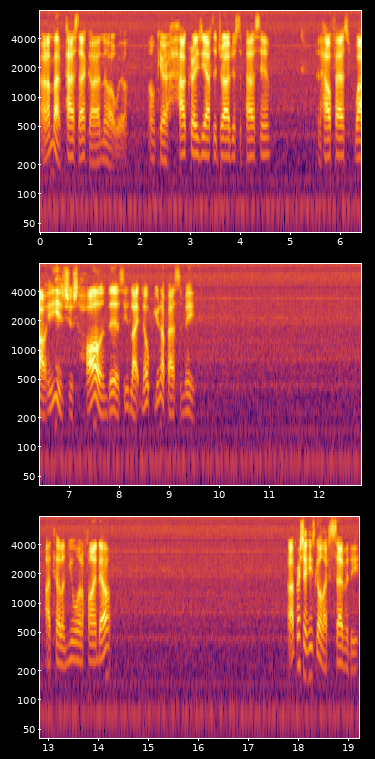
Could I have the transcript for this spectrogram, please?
Alright, I'm about to pass that guy. I know I will. I don't care how crazy I have to drive just to pass him. And how fast. Wow, he is just hauling this. He's like, nope, you're not passing me. I tell him, you want to find out? I'm pretty sure he's going like 70.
